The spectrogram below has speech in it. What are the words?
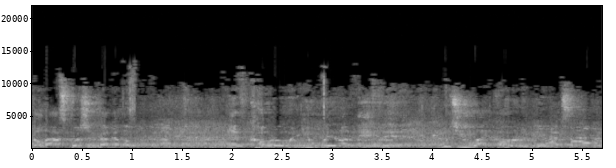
the last question, Canelo, if Cotto and you win on May 5th, Would you like Cotto to be your next opponent?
